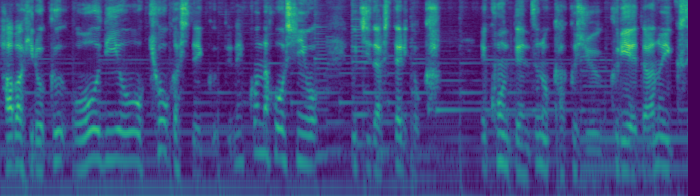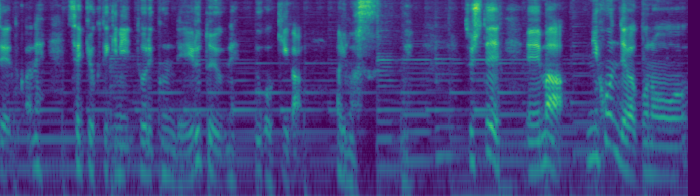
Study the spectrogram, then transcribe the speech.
幅広くオーディオを強化していくっていうね、こんな方針を打ち出したりとか、コンテンツの拡充、クリエイターの育成とかね、積極的に取り組んでいるというね、動きがあります。ねそして、えー、まあ、日本ではこの、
